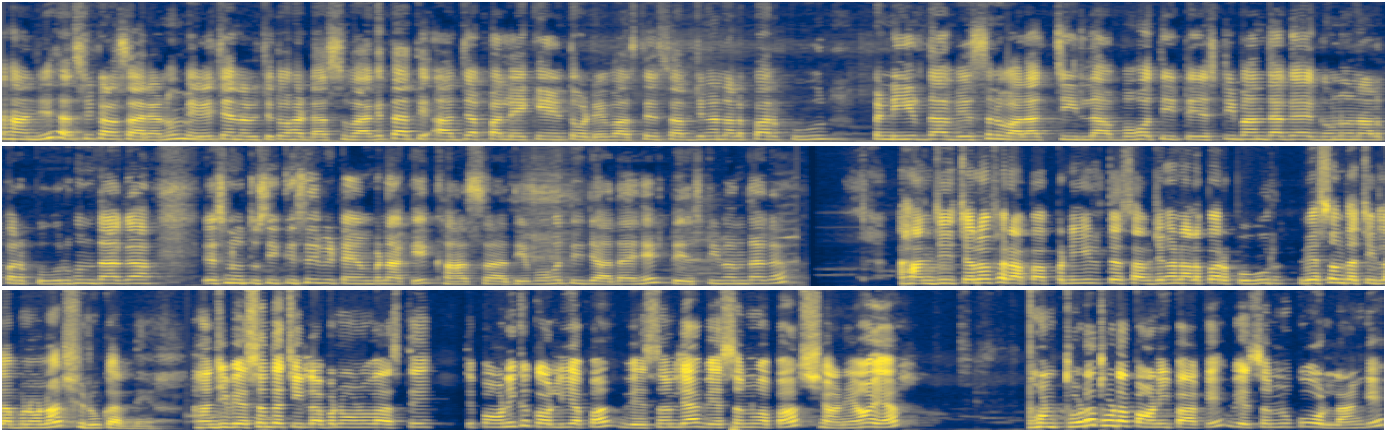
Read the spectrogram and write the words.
ਹਾਂਜੀ, ਸਤਿ ਸ਼੍ਰੀ ਅਕਾਲ ਸਾਰਿਆਂ ਨੂੰ। ਮੇਰੇ ਚੈਨਲ ਵਿੱਚ ਤੁਹਾਡਾ ਸਵਾਗਤ ਹੈ ਤੇ ਅੱਜ ਆਪਾਂ ਲੈ ਕੇ ਆਏ ਤੁਹਾਡੇ ਵਾਸਤੇ ਸਬਜ਼ੀਆਂ ਨਾਲ ਭਰਪੂਰ ਪਨੀਰ ਦਾ ਵੇਸਣ ਵਾਲਾ ਚੀਲਾ। ਬਹੁਤ ਹੀ ਟੇਸਟੀ ਬਣਦਾ ਗਾ, ਗੁਣਾਂ ਨਾਲ ਭਰਪੂਰ ਹੁੰਦਾ ਗਾ। ਇਸ ਨੂੰ ਤੁਸੀਂ ਕਿਸੇ ਵੀ ਟਾਈਮ ਬਣਾ ਕੇ ਖਾ ਸਕਦੇ ਹੋ। ਬਹੁਤ ਹੀ ਜ਼ਿਆਦਾ ਇਹ ਟੇਸਟੀ ਬਣਦਾ ਗਾ। ਹਾਂਜੀ, ਚਲੋ ਫਿਰ ਆਪਾਂ ਪਨੀਰ ਤੇ ਸਬਜ਼ੀਆਂ ਨਾਲ ਭਰਪੂਰ ਵੇਸਣ ਦਾ ਚੀਲਾ ਬਣਾਉਣਾ ਸ਼ੁਰੂ ਕਰਦੇ ਹਾਂ। ਹਾਂਜੀ, ਵੇਸਣ ਦਾ ਚੀਲਾ ਬਣਾਉਣ ਵਾਸਤੇ ਤੇ ਪੌਣੀ ਕੌਲੀ ਆਪਾਂ ਵੇਸਣ ਲਿਆ। ਵੇਸਣ ਨੂੰ ਆਪਾਂ ਛਾਣਿਆ ਹੋਇਆ। ਹੁਣ ਥੋੜਾ ਥੋੜਾ ਪਾਣੀ ਪਾ ਕੇ ਵੇਸਣ ਨੂੰ ਘੋਲ ਲਾਂਗੇ।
